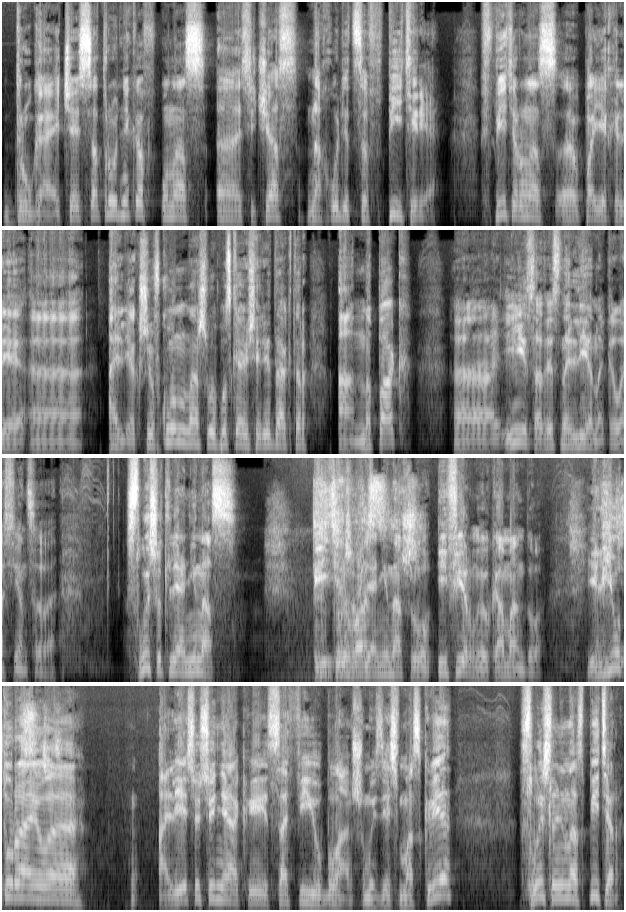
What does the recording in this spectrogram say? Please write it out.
Другая часть сотрудников у нас э, сейчас находится в Питере. В Питер у нас э, поехали э, Олег Шевкун, наш выпускающий редактор, Анна Пак э, и, соответственно, Лена Колосенцева. Слышат ли они нас? Питер Слышат вас ли они нашу эфирную команду? Илью Тураева, Олесю Синяк и Софию Бланш. Мы здесь в Москве. Слышали ли нас, Питер?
